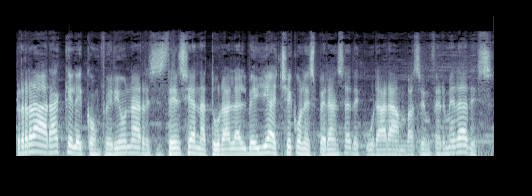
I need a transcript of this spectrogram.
rara que le confería una resistencia natural al VIH con la esperanza de curar ambas enfermedades.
